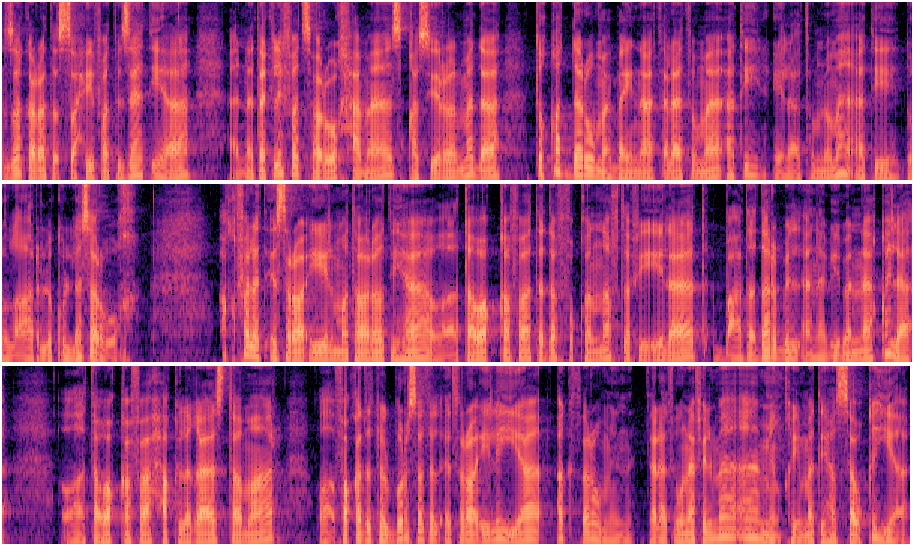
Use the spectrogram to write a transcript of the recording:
ذكرت الصحيفة ذاتها أن تكلفة صاروخ حماس قصير المدى تقدر ما بين 300 إلى 800 دولار لكل صاروخ. أقفلت إسرائيل مطاراتها وتوقف تدفق النفط في إيلات بعد ضرب الأنابيب الناقلة، وتوقف حقل غاز تمار وفقدت البورصة الإسرائيلية أكثر من 30% من قيمتها السوقية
